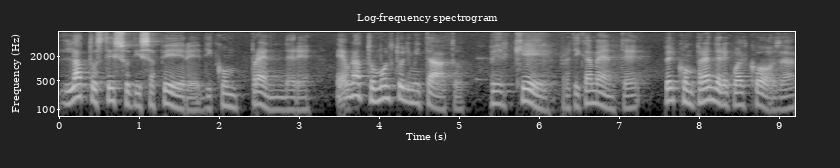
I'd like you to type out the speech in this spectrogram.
l'atto stesso di sapere, di comprendere, è un atto molto limitato perché praticamente per comprendere qualcosa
